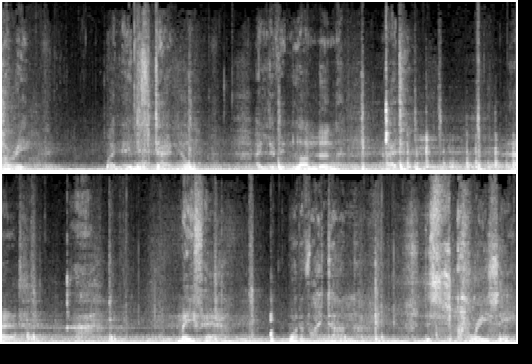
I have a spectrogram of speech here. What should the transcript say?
hurry. My name is Daniel. I live in London at... at... ah, Mayfair. What have I done? This is crazy.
